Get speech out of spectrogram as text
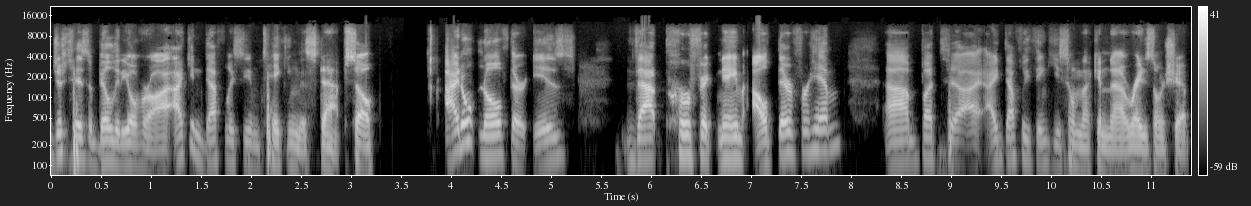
just his ability overall, I can definitely see him taking the step. So I don't know if there is that perfect name out there for him. Uh, but uh, I, definitely think he's someone that can uh, his own ship.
